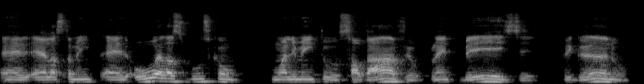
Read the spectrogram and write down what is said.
é, elas também, é, ou elas buscam um alimento saudável, plant-based, vegano,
